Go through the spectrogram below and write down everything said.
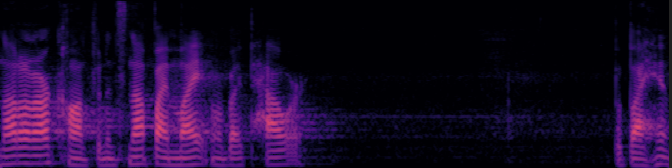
not on our confidence, not by might nor by power but by Him.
